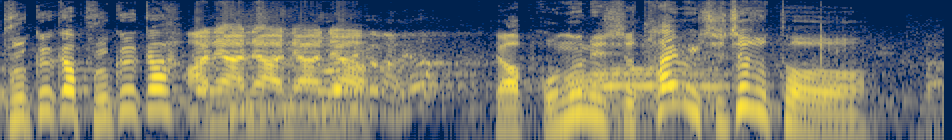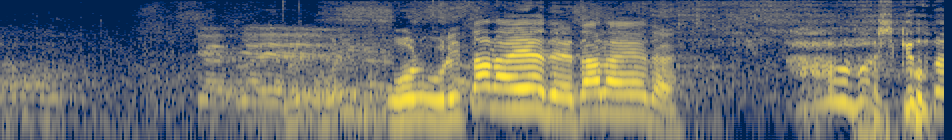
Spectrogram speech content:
불 끌까 불 끌까? 아니야 아니야 아니야 아니야. 야 버논이 진짜 타이밍 진짜 좋다 우리, 우리 따라 해야 돼 따라 해야 돼. 맛있겠다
